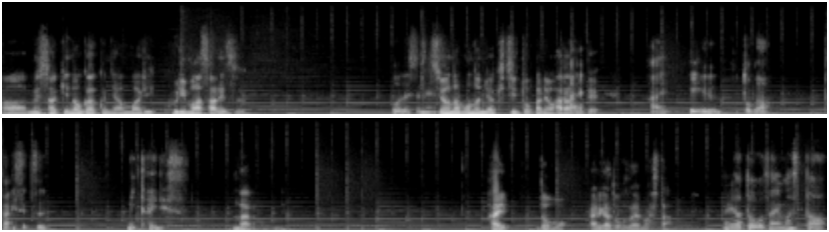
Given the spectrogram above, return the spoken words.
あ、あ目先の額にあんまり振り回されず、そうですね。必要なものにはきちんとお金を払って。はい、はい、っていうことが大切みたいです。なるほどね。はい、どうもありがとうございました。ありがとうございました。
